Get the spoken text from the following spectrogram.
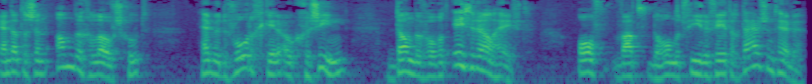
En dat is een ander geloofsgoed, hebben we de vorige keer ook gezien, dan bijvoorbeeld Israël heeft. Of wat de 144.000 hebben.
